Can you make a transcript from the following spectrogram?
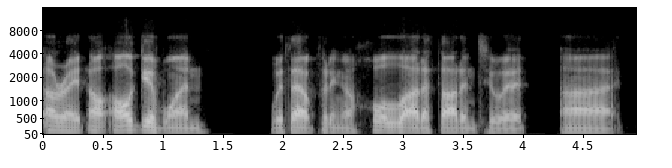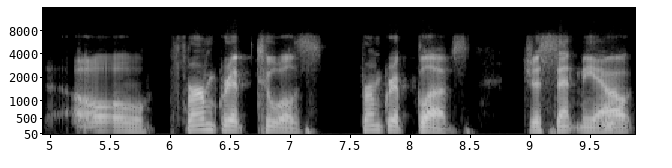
All right, I'll, I'll give one without putting a whole lot of thought into it. Uh, oh, firm grip tools, firm grip gloves, just sent me out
